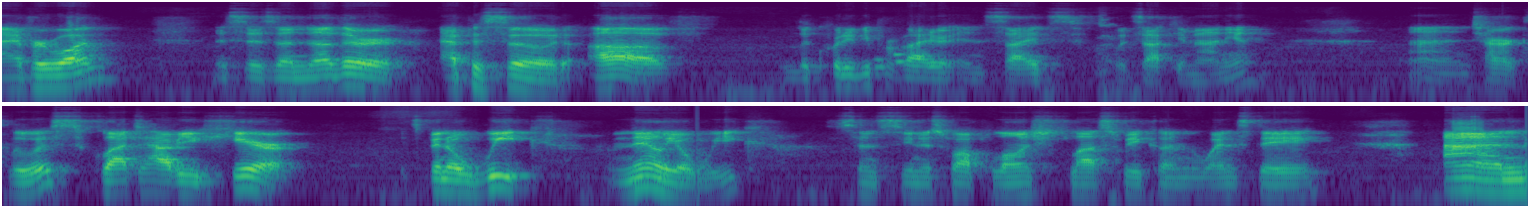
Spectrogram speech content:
Hi, everyone. This is another episode of Liquidity Provider Insights with Zaki Manian and Tarek Lewis. Glad to have you here. It's been a week, nearly a week, since Uniswap launched last week on Wednesday, and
